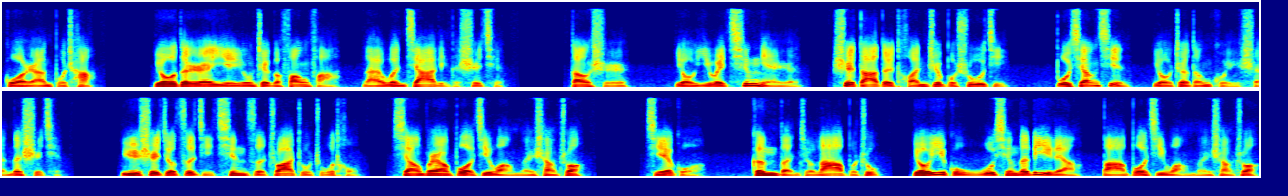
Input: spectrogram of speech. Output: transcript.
果然不差。有的人也用这个方法来问家里的事情。当时有一位青年人是大队团支部书记，不相信有这等鬼神的事情，于是就自己亲自抓住竹筒，想不让簸箕往门上撞，结果根本就拉不住，有一股无形的力量把簸箕往门上撞。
